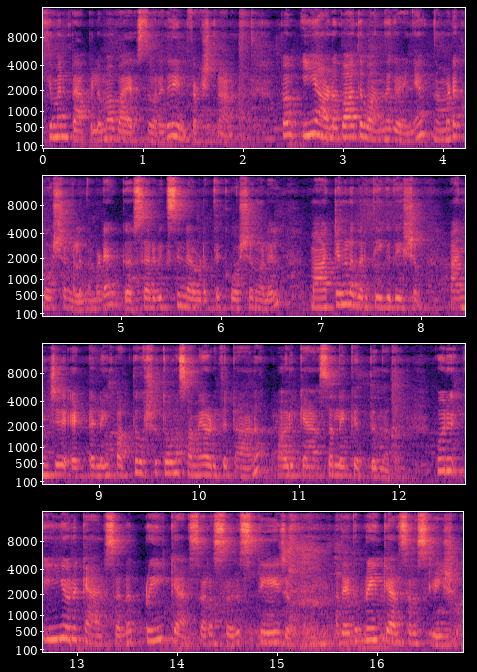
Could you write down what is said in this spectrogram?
human papilloma virus എന്ന് പറയുന്ന ഒരു ഇൻഫെക്ഷനാണ് അപ്പം ഈ അണുബാധ വന്നു കഴിഞ്ഞ് നമ്മുടെ കോശങ്ങൾ നമ്മുടെ സെർവിക്സിന്റെ അവിടുത്തെ കോശങ്ങളിൽ മാറ്റങ്ങൾ വരുത്തി ഏകദേശം അഞ്ച് എട്ട് അല്ലെങ്കിൽ പത്ത് വർഷത്തോളം സമയം എടുത്തിട്ടാണ് ആ ഒരു ക്യാൻസറിലേക്ക് എത്തുന്നത്. ഒരു ഈ ഒരു ക്യാൻസറിന് പ്രീ ക്യാൻസറസ് ഒരു സ്റ്റേജ് ഉണ്ട്. അതായത് പ്രീ ക്യാൻസറസ് ലീഷൻ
